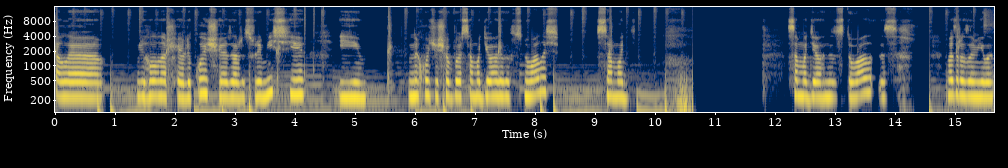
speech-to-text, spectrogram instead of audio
Але головне, що я лікую, що я зараз в ремісії і не хочу, щоб ви самодіагностувались. Самод... Самодіагностували. Ви зрозуміли.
